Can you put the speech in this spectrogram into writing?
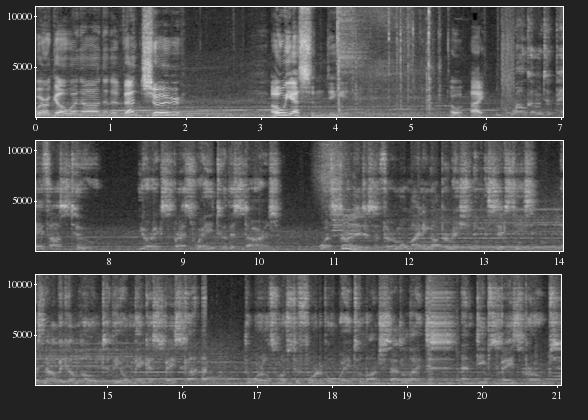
We're going on an adventure! Oh yes, indeed. Oh, hi. Welcome to Pathos 2, your expressway to the stars. What hmm. started as a thermal mining operation in the 60s has now become home to the Omega Space Gun, the world's most affordable way to launch satellites and deep space probes.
